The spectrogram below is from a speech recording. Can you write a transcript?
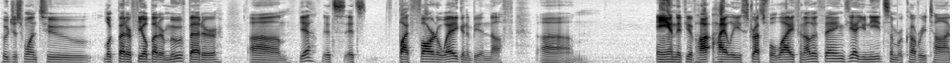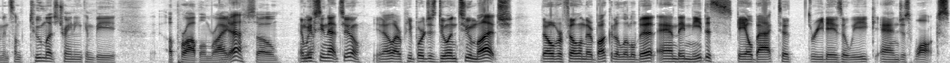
who just want to look better, feel better, move better, um, yeah, it's it's by far and away going to be enough. Um, and if you have hi- highly stressful life and other things, yeah, you need some recovery time, and some too much training can be a problem, right? Yeah. So And yeah. we've seen that too. You know, our people are just doing too much. They're overfilling their bucket a little bit, and they need to scale back to three days a week and just walks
